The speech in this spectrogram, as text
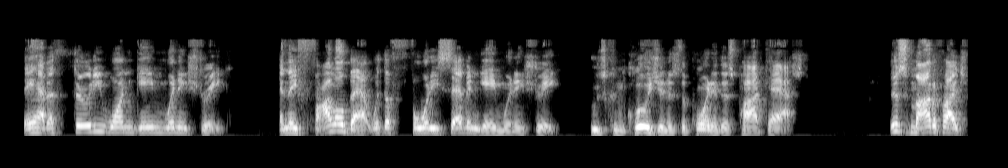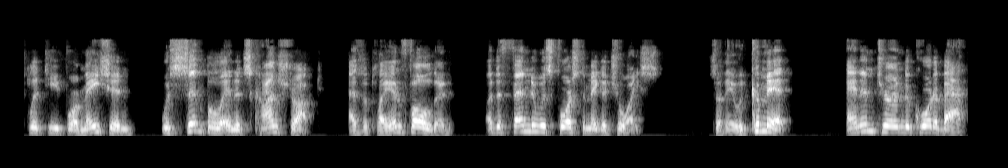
They had a 31 game winning streak, and they followed that with a 47 game winning streak, whose conclusion is the point of this podcast. This modified split T formation was simple in its construct. As the play unfolded, a defender was forced to make a choice. So they would commit, and in turn, the quarterback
